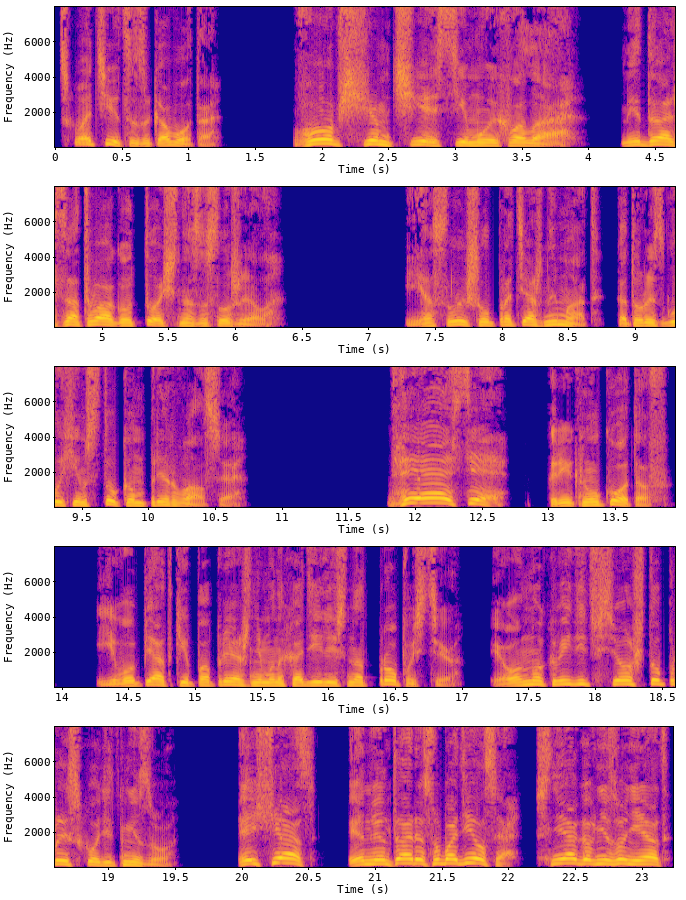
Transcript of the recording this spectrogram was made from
схватиться за кого-то. В общем, честь ему и хвала. Медаль за отвагу точно заслужил. Я слышал протяжный мат, который с глухим стуком прервался. «Двести!» — крикнул Котов. Его пятки по-прежнему находились над пропастью, и он мог видеть все, что происходит внизу. «Исчез! Инвентарь освободился! Снега внизу нет!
